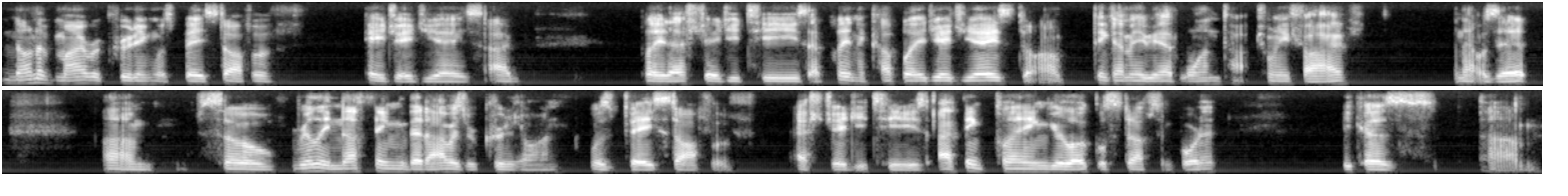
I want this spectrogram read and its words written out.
none of my recruiting was based off of AJGAs. I played SJGTs. I played in a couple AJGAs. I think I maybe had one top 25, and that was it. Um, so really, nothing that I was recruited on was based off of SJGTs. I think playing your local stuff's important because, um,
